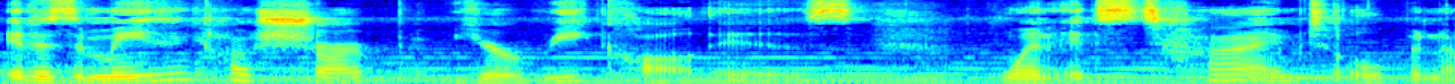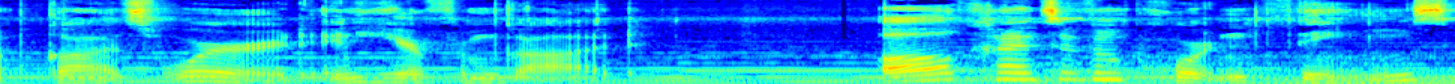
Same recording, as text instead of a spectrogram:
It is amazing how sharp your recall is when it's time to open up God's Word and hear from God. All kinds of important things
